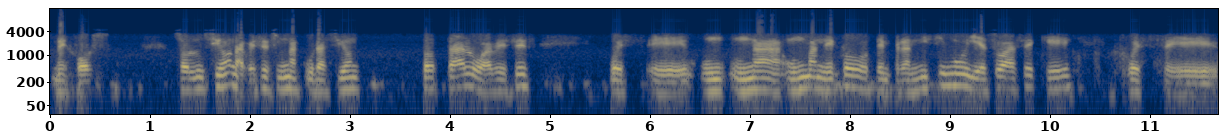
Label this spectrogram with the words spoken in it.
mejor solución, a veces una curación total o a veces pues eh, un, una, un manejo tempranísimo y eso hace que pues eh,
